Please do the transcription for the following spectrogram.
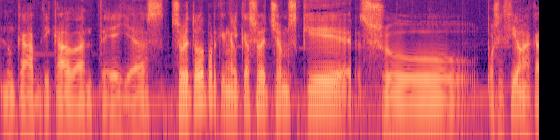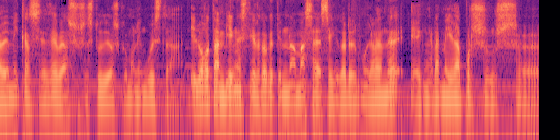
nunca ha abdicado ante ellas. Sobre todo porque en el caso de Chomsky su posición académica se debe a sus estudios como lingüista. Y luego también es cierto que tiene una masa de seguidores muy grande, en gran medida por sus eh,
